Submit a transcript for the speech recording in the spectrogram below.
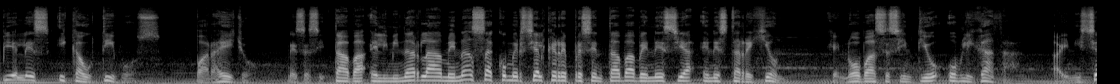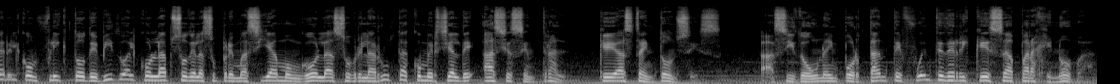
pieles y cautivos. Para ello, necesitaba eliminar la amenaza comercial que representaba Venecia en esta región. Genova se sintió obligada a iniciar el conflicto debido al colapso de la supremacía mongola sobre la ruta comercial de Asia Central, que hasta entonces ha sido una importante fuente de riqueza para Genova.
